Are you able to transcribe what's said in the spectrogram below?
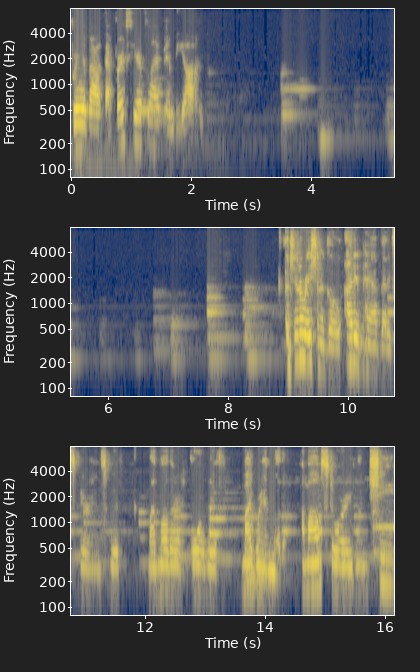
bring about that first year of life and beyond. a generation ago, I didn't have that experience with my mother or with my grandmother. My mom's story, when she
